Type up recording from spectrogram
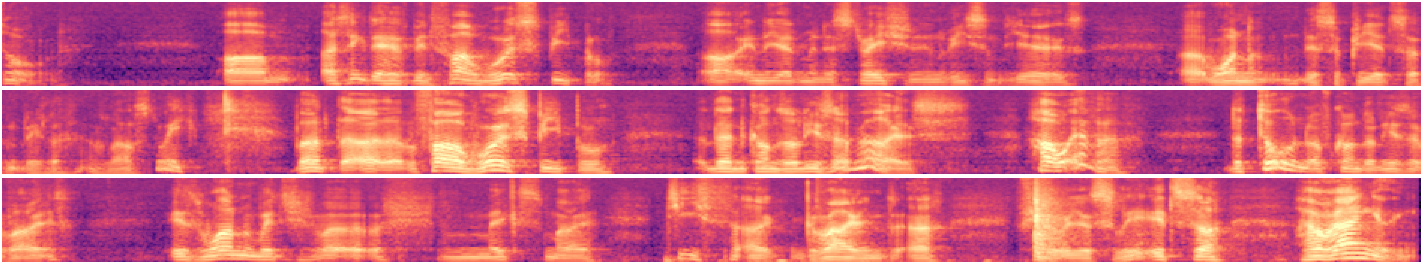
tone. Um, I think there have been far worse people uh, in the administration in recent years uh, one disappeared suddenly last week. But uh, far worse people than Condoleezza Rice. However, the tone of Condoleezza Rice is one which uh, makes my teeth uh, grind uh, furiously. It's uh, haranguing,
